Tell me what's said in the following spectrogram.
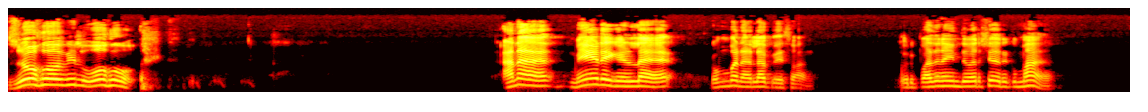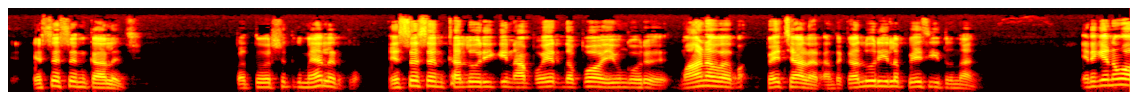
ஜோஹோவில் ஓஹோ ஆனா மேடைகள்ல ரொம்ப நல்லா பேசுவாங்க. ஒரு பதினைந்து வருஷம் இருக்குமா? எஸ்எஸ்என் காலேஜ் பத்து வருஷத்துக்கு மேல இருக்கும். எஸ்எஸ்என் கல்லூரிக்கு நான் போயிருந்தப்போ இவங்க ஒரு மாணவ பேச்சாளர். அந்த கல்லூரியில பேசிக்கிட்டு இருந்தாங்க. எனக்கு என்னவோ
